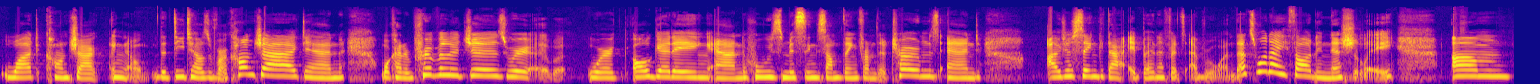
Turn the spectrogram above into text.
what contract, you know, the details of our contract and what kind of privileges we're we're all getting and who's missing something from their terms and. I just think that it benefits everyone. That's what I thought initially. Um,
